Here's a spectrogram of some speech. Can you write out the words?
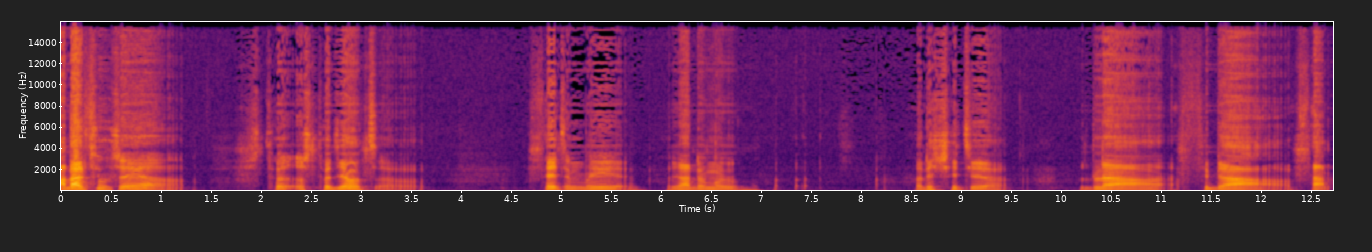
А дальше уже, что, что делать э, с этим вы, я думаю, решите для себя сами.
